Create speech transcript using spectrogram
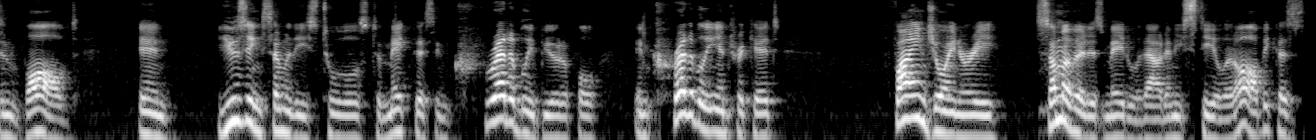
involved in using some of these tools to make this incredibly beautiful, incredibly intricate, fine joinery. Some of it is made without any steel at all because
